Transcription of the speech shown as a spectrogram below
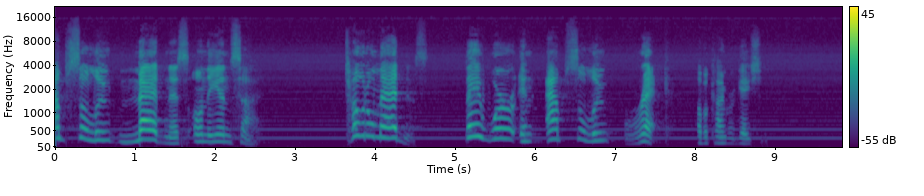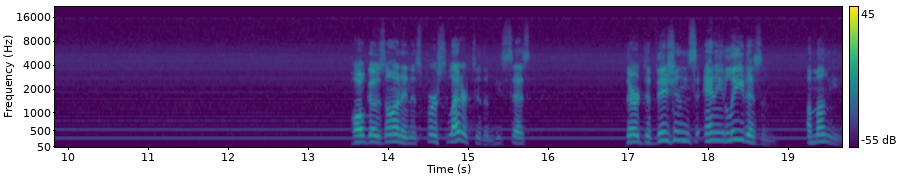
absolute madness on the inside. Total madness. They were an absolute wreck of a congregation. Paul goes on in his first letter to them. He says, There are divisions and elitism among you.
